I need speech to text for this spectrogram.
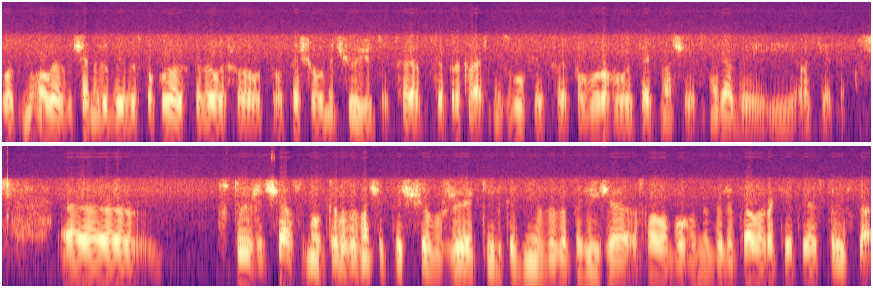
От ну але звичайно людей заспокоїли, сказали, що от, от те, що вони чують, це це прекрасні звуки. Це по ворогу летять наші снаряди і ракети. Е, в той же час ну треба зазначити, що вже кілька днів до Запоріжжя, слава Богу, не долітали ракети С-300,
